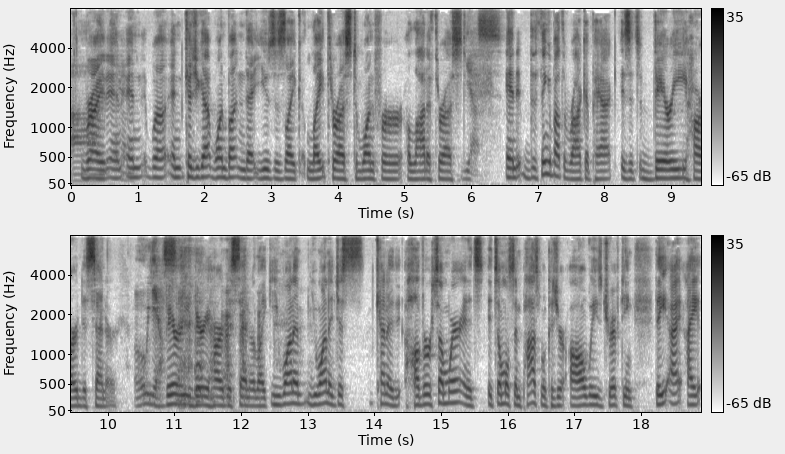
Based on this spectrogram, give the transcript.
Um, Right, and, and well, and because you got one button that uses like light thrust and one for a lot of thrust. yes. And the thing about the rocket pack is it's very hard to center. Oh yes. very very hard to center like you want to you want to just kind of hover somewhere and it's it's almost impossible because you're always drifting. They I, I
